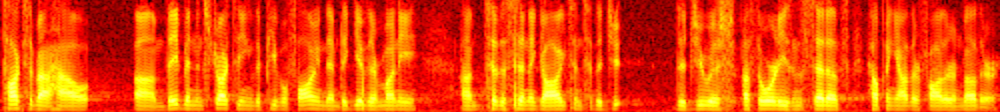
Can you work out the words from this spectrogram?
talks about how um, they've been instructing the people following them to give their money um, to the synagogues and to the, Ju- the Jewish authorities instead of helping out their father and mother.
